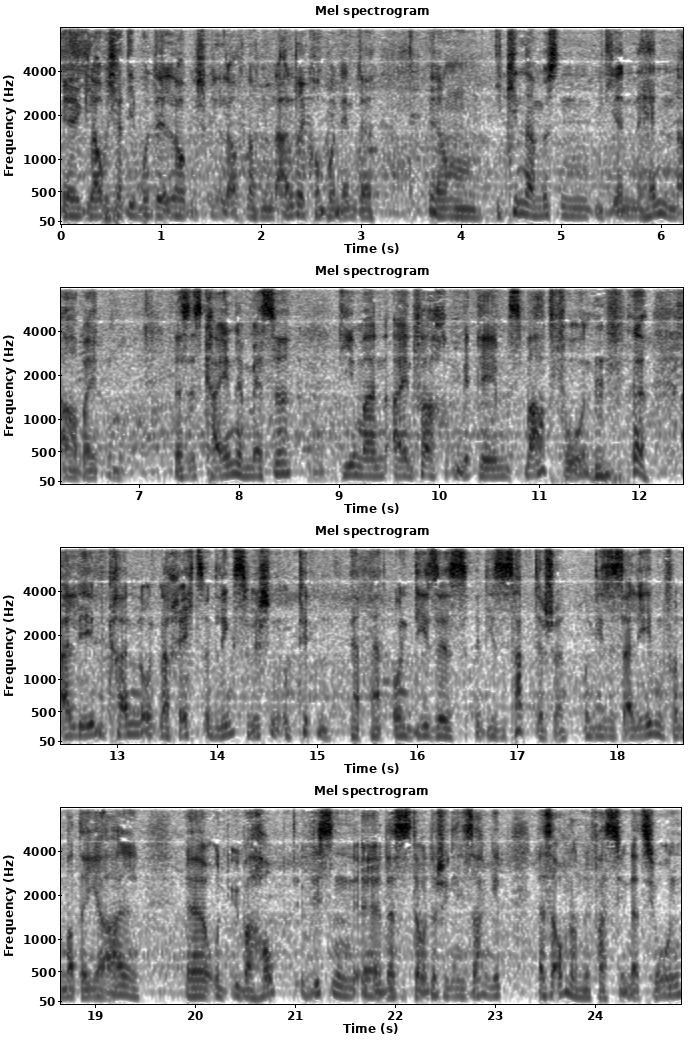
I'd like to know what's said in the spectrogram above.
äh, glaube ich, hat die Modellhobby-Spiel auch noch eine andere Komponente. Ähm, die Kinder müssen mit ihren Händen arbeiten. Das ist keine Messe, die man einfach mit dem Smartphone hm. erleben kann und nach rechts und links wischen und tippen. Ja, ja. Und dieses, dieses haptische und dieses Erleben von Material, äh, und überhaupt wissen, äh, dass es da unterschiedliche Sachen gibt, das ist auch noch eine Faszination.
